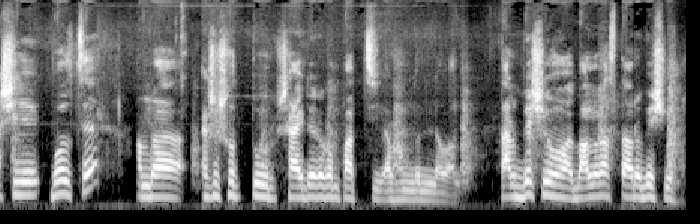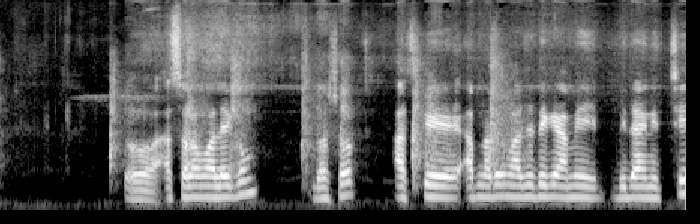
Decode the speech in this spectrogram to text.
আশি বলছে, আমরা একশো সত্তর ষাট এরকম পাচ্ছি, আলহামদুলিল্লাহ ভালো। তার বেশিও হয়, ভালো রাস্তা আরও বেশি হয়। তো আসসালামু আলাইকুম, দর্শক, আজকে আপনাদের মাঝে থেকে আমি বিদায় নিচ্ছি।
